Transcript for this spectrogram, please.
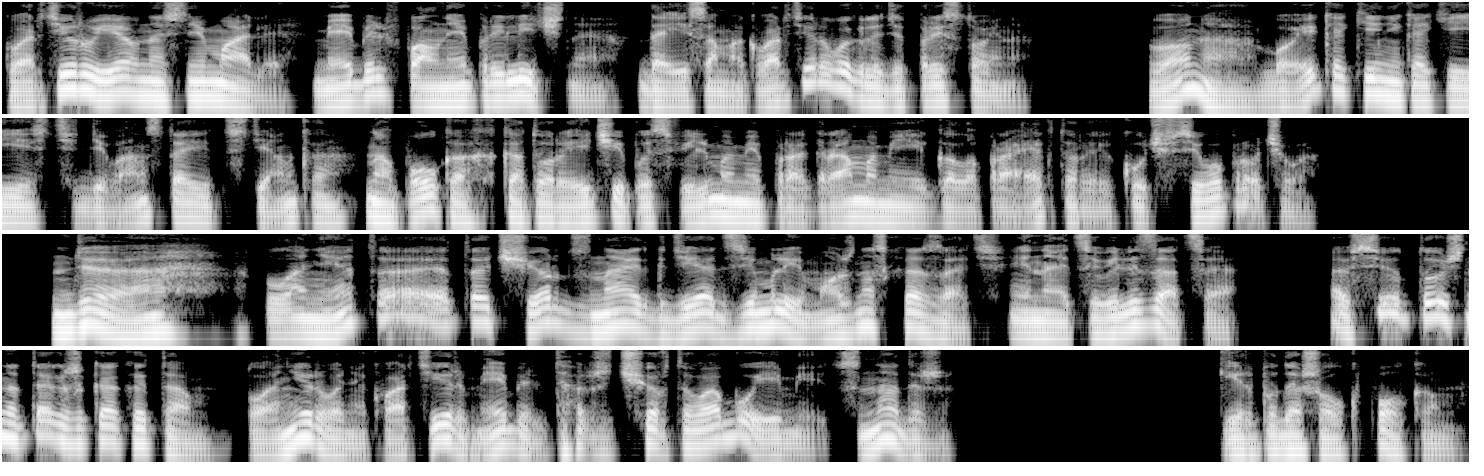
Квартиру явно снимали, мебель вполне приличная, да и сама квартира выглядит пристойно. Вон, а бои какие-никакие есть, диван стоит, стенка, на полках, которые чипы с фильмами, программами и голопроекторы и куча всего прочего. Да, планета — это черт знает где от Земли, можно сказать, иная цивилизация. А все точно так же, как и там. Планирование, квартир, мебель, даже чертовы обои имеются, надо же. Кир подошел к полкам,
